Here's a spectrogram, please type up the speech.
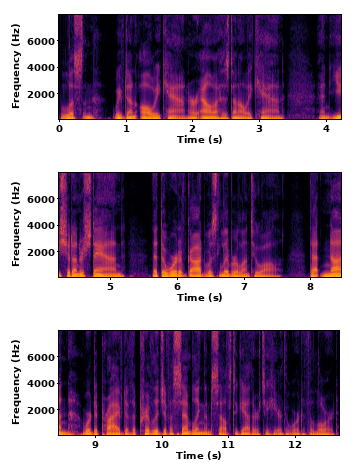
listen, we've done all we can, or Alma has done all he can, and ye should understand that the word of God was liberal unto all, that none were deprived of the privilege of assembling themselves together to hear the word of the Lord.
